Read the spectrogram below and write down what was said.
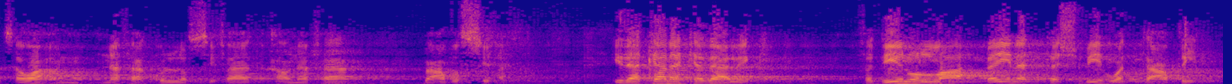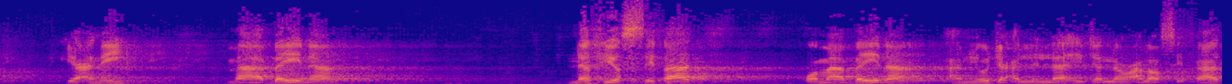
سواء نفى كل الصفات أو نفى بعض الصفات. إذا كان كذلك فدين الله بين التشبيه والتعطيل يعني ما بين نفي الصفات وما بين أن يجعل لله جل وعلا صفات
